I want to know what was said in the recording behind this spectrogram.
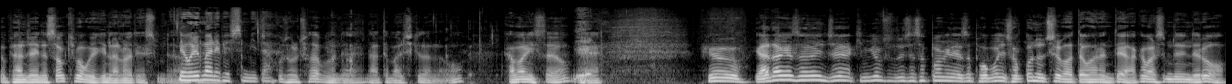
옆에 앉아있는 썬킴하고 얘기를 나눠야 되겠습니다. 네, 오랜만에 뵙습니다. 자꾸 저를 쳐다보는데 나한테 말 시켜달라고. 가만히 있어요. 예. 그 야당에서는 이제 김경수 도지사 석방에 대해서 법원이 정권 눈치를 봤다고 하는데 아까 말씀드린 대로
